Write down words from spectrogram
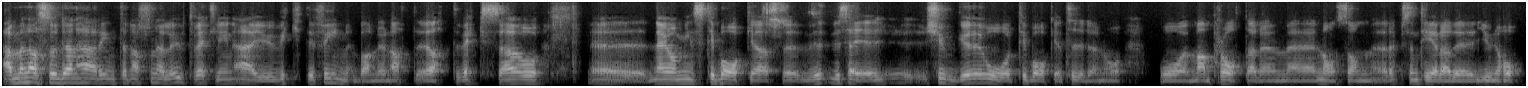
Ja, men alltså, den här internationella utvecklingen är ju viktig för innebandyn att, att växa. Och, eh, när jag minns tillbaka, vi, vi, säger 20 år tillbaka i tiden och, och man pratade med någon som representerade Unihoc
